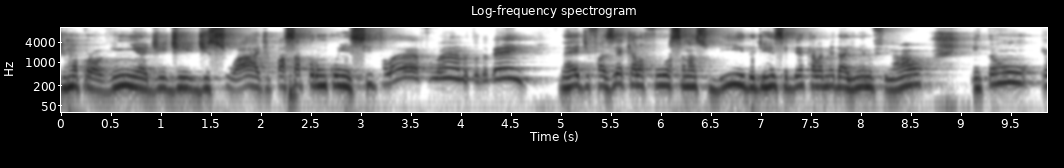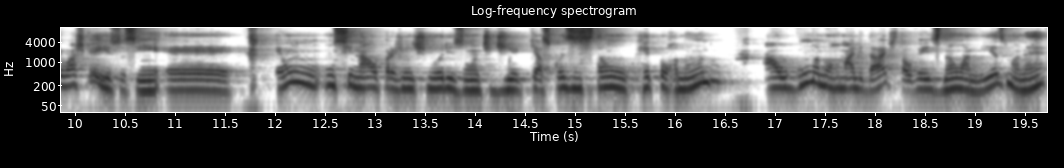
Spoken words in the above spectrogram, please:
de uma provinha, de, de, de suar, de passar por um conhecido, falar, ah, fulano, tudo bem? Né, de fazer aquela força na subida, de receber aquela medalhinha no final. Então, eu acho que é isso. Assim, é, é um, um sinal para a gente no horizonte de que as coisas estão retornando alguma normalidade, talvez não a mesma, né?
